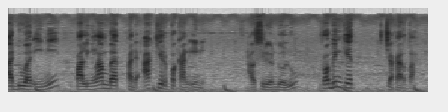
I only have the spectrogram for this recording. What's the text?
aduan ini paling lambat pada akhir pekan ini. Ausrion Dolu, Robin Kitt, Jakarta.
